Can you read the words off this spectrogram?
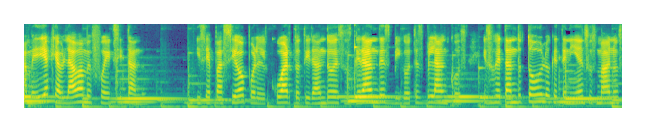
A medida que hablaba me fue excitando, y se paseó por el cuarto tirando de sus grandes bigotes blancos y sujetando todo lo que tenía en sus manos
